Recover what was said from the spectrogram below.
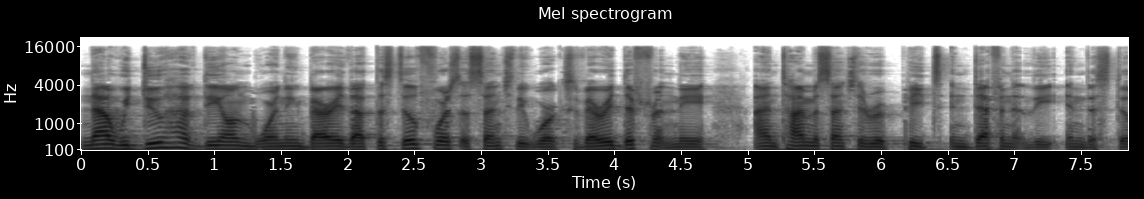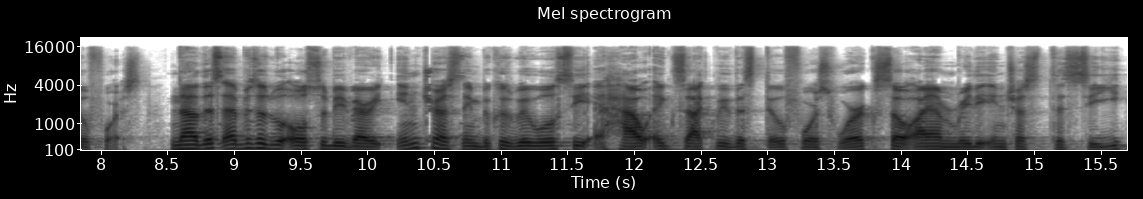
Now, we do have Deon warning Barry that the still force essentially works very differently and time essentially repeats indefinitely in the still force. Now, this episode will also be very interesting because we will see how exactly the still force works. So I am really interested to see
